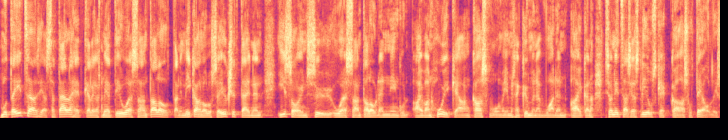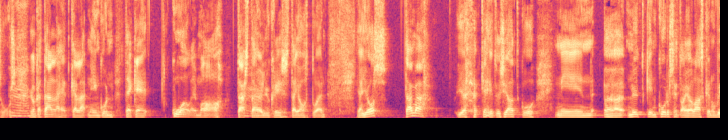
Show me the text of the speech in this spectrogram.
Mutta itse asiassa tällä hetkellä, jos miettii USAn taloutta, niin mikä on ollut se yksittäinen isoin syy USAn talouden niin kuin aivan huikeaan kasvuun viimeisen kymmenen vuoden aikana, se on itse asiassa liuskekaasuteollisuus, mm. joka tällä hetkellä niin kuin tekee kuolemaa tästä mm. öljykriisistä johtuen. Ja jos tämä ja kehitys jatkuu, niin ö, nytkin kurssit on jo laskenut 50-60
